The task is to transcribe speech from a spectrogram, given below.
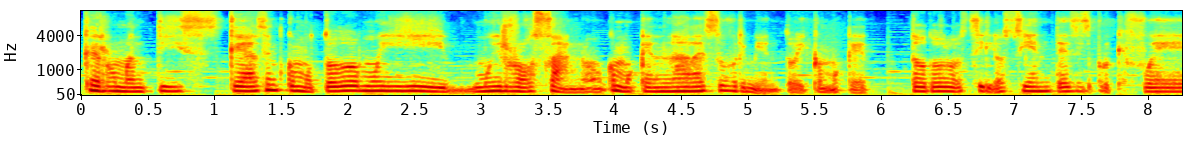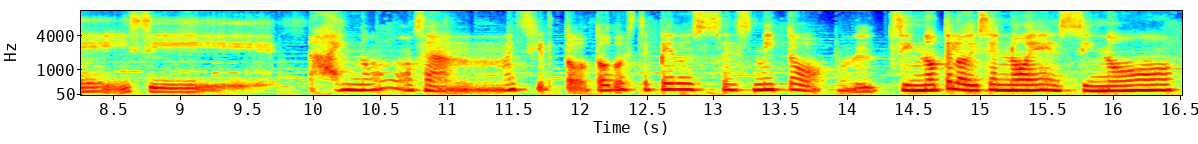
que romantiz, que hacen como todo muy, muy rosa, ¿no? Como que nada es sufrimiento y como que todo, si lo sientes es porque fue y si... Ay, no, o sea, no es cierto, todo este pedo es, es mito. Si no te lo dicen, no es. Si no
